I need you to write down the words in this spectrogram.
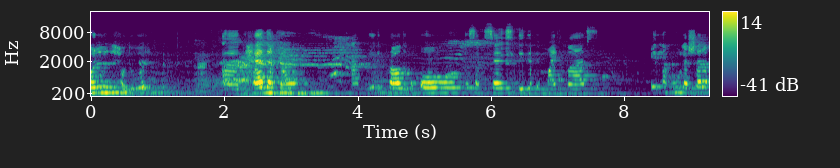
بكل الحضور uh, بهذا اليوم. I'm really proud of all the success they did in my class. إنه لشرف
